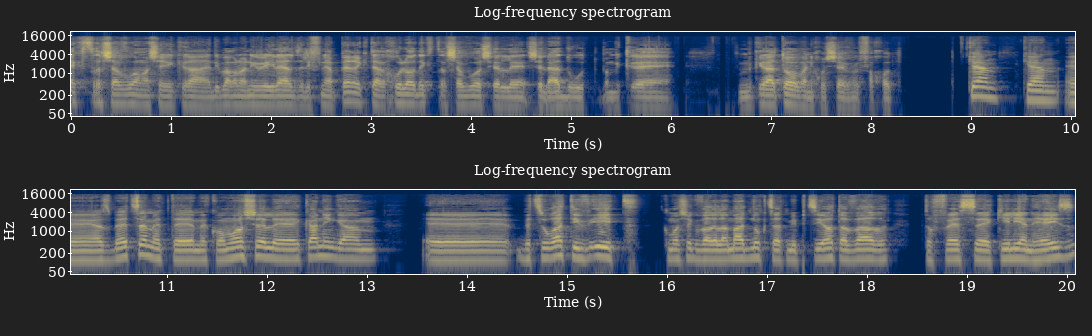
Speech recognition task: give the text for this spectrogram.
אקסטרה שבוע, מה שנקרא, דיברנו אני והילה על זה לפני הפרק, תערכו לעוד אקסטרה שבוע של, אה, של היעדרות, במקרה, במקרה הטוב, אני חושב, לפחות. כן, כן. אה, אז בעצם את מקומו של קנינגהם בצורה טבעית, כמו שכבר למדנו קצת מפציעות עבר, תופס קיליאן הייז,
